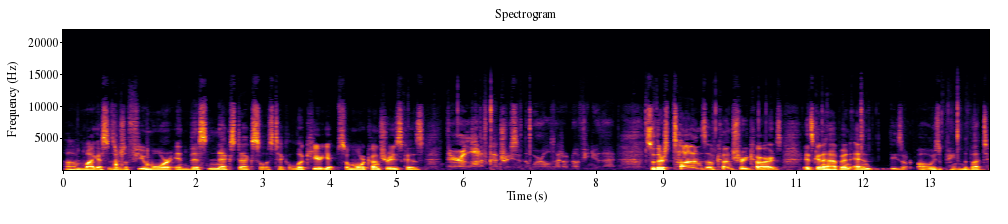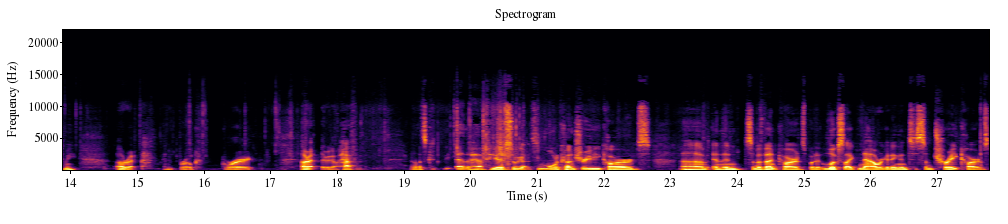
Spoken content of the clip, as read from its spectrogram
Um, my guess is there's a few more in this next deck. So let's take a look here. Yep, so more countries because there are a lot of countries in the world. I don't know if you knew that. So there's tons of country cards. It's going to happen, and these are always a pain in the butt to me. All right, and it broke. Great. All right, there we go. Half of and let's get the other half here. So we got some more country cards um, and then some event cards, but it looks like now we're getting into some trait cards.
